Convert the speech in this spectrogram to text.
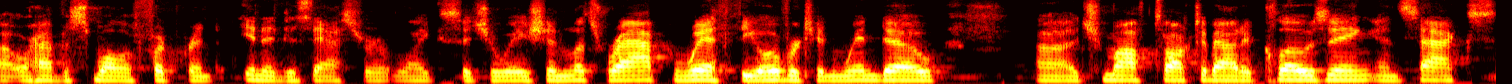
uh, or have a smaller footprint in a disaster like situation. Let's wrap with the Overton window. Uh, Chamath talked about it closing, and Sacks,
